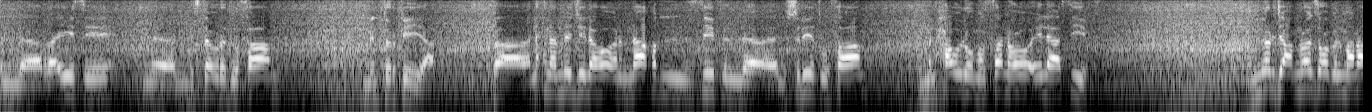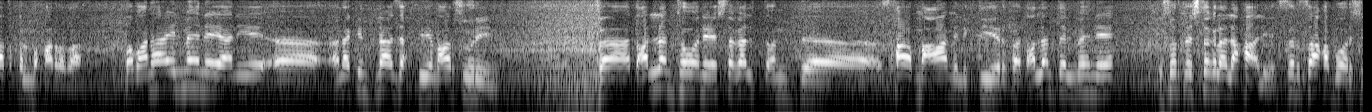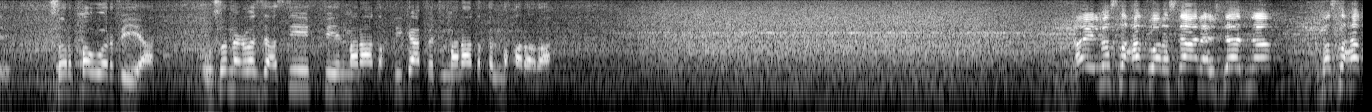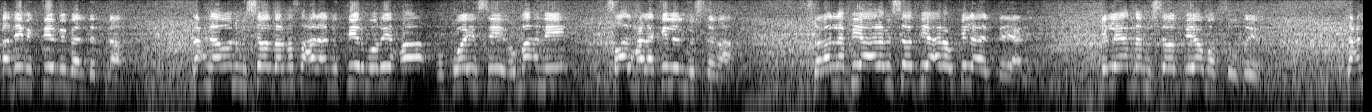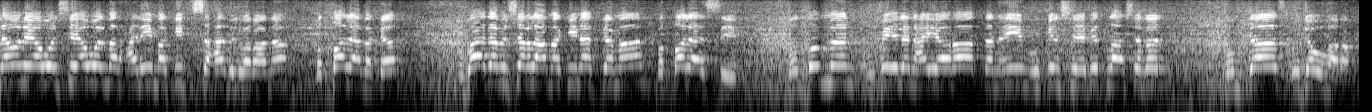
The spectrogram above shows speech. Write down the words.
الرئيسي المستورد الخام من تركيا. فنحن بنجي لهون بناخذ السيف الشريط الخام وبنحوله وبنصنعه إلى سيف. بنرجع بنوزعه بالمناطق المحررة. طبعا هاي المهنة يعني آه، أنا كنت نازح في معار شورين. فتعلمت هون اشتغلت عند آه، أصحاب معامل كثير فتعلمت المهنة وصرت اشتغلها لحالي صرت صاحب ورشة صرت طور فيها وصرنا نوزع السيف في المناطق في كافة المناطق المحررة. هاي المصلحة تورثناها عن أجدادنا مصلحة قديمة كثير ببلدتنا. نحن هون بنشتغل بالمصلحة لأنه كثير مريحة وكويسة ومهنة صالحة لكل المجتمع. اشتغلنا فيها أنا بشتغل فيها أنا وكل عائلتي يعني. كلياتنا بنشتغل فيها ومبسوطين. نحن هون أول شيء أول مرحلة ماكينة السحاب اللي ورانا. بتطالع بكر. وبعدها بنشغل على ماكينات كمان بتطالع السيف. من ضمن وفي لنا عيارات تنعيم وكل شيء بيطلع شغل ممتاز وجوهرة.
